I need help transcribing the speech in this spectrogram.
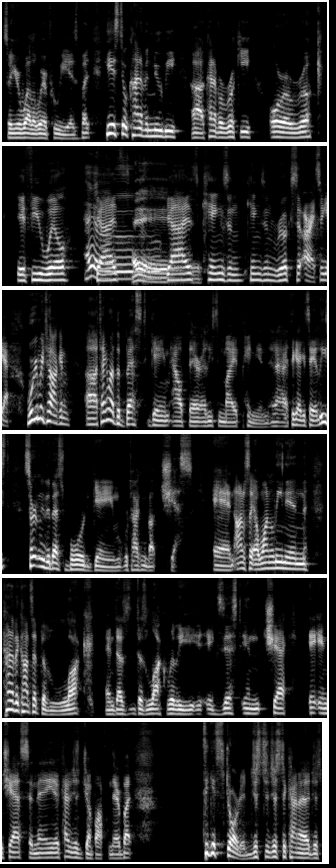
so you're well aware of who he is. But he is still kind of a newbie, uh, kind of a rookie or a rook, if you will. Hey guys, hey. guys, kings and kings and rooks. So, all right, so yeah, we're gonna be talking uh, talking about the best game out there, at least in my opinion, and I think I could say at least certainly the best board game. We're talking about chess, and honestly, I want to lean in kind of the concept of luck and does does luck really exist in check in chess, and then you know, kind of just jump off from there. But to get started, just to just to kind of just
